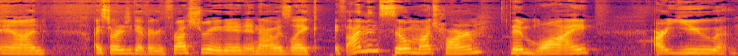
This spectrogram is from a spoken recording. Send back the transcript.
and I started to get very frustrated. And I was like, if I'm in so much harm, then why? are you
